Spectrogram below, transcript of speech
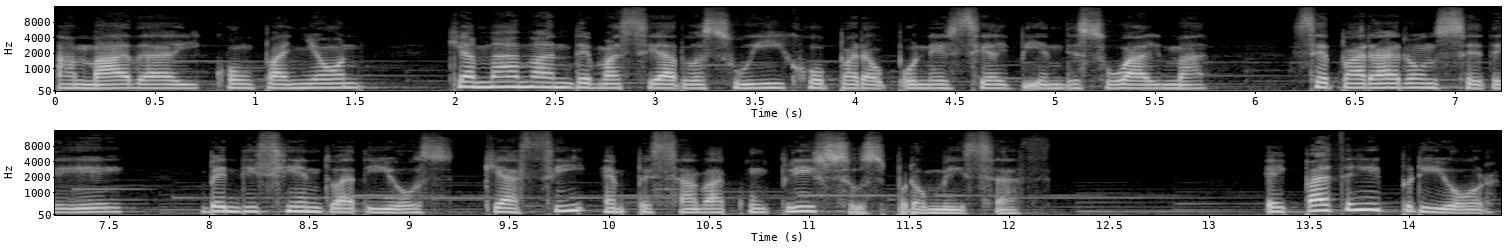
amada y compañón, que amaban demasiado a su hijo para oponerse al bien de su alma, separáronse de él, bendiciendo a Dios, que así empezaba a cumplir sus promesas. El padre prior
